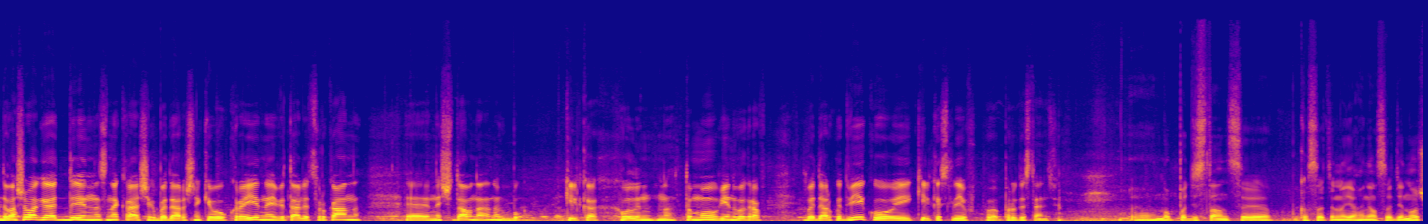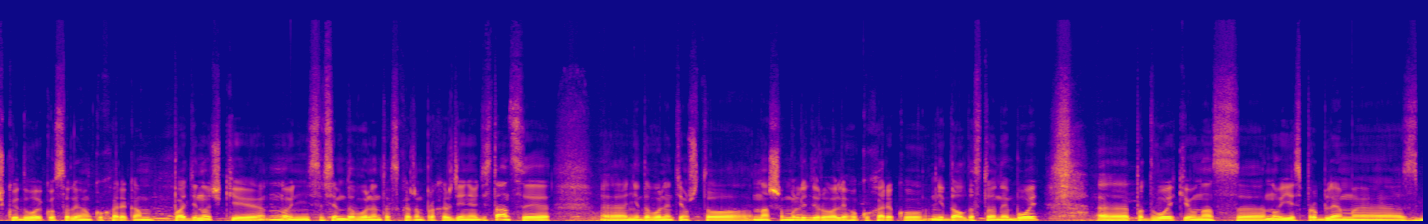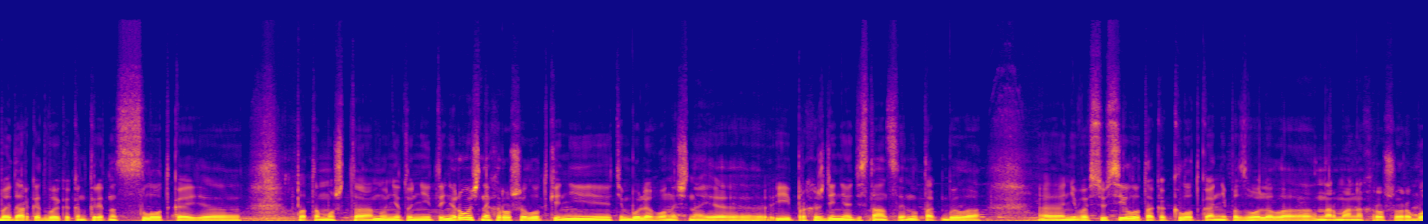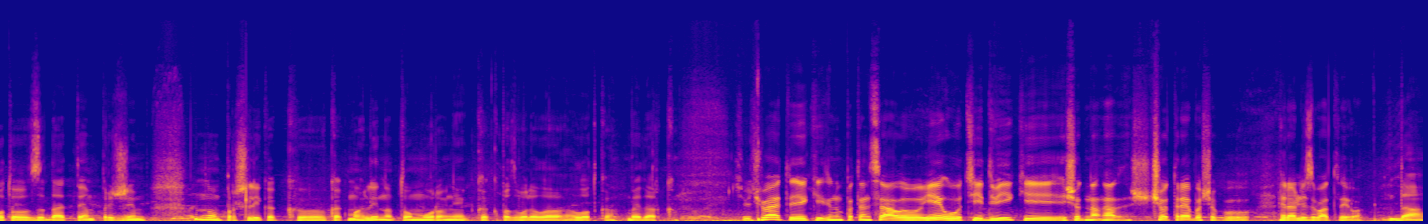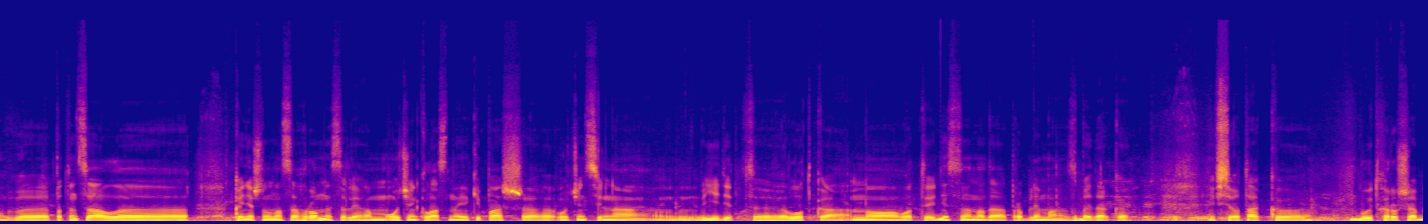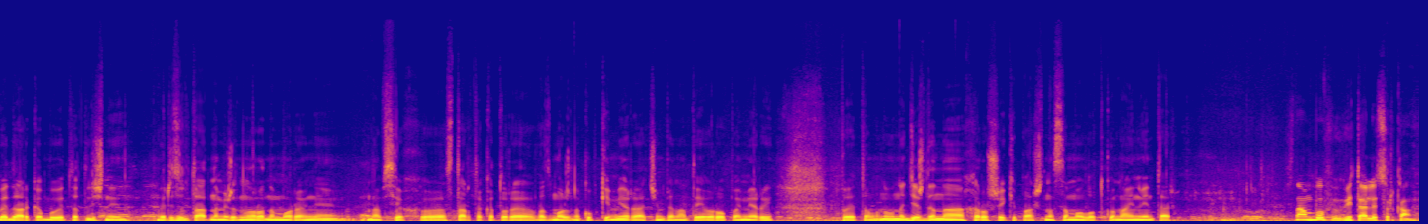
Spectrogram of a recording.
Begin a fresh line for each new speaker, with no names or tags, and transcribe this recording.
До вашої уваги один з найкращих байдарочників України Віталій Цуркан. Е, Нещодавно, ну, бу- кілька хвилин ну, тому він виграв байдарку двійку і кілька слів про- про дистанцію.
Э, Ну, по дистанции касательно я гонялся одиночку и двойку с Олегом Кухариком. Поодиночке, ну, не совсем доволен, так скажем, прохождением дистанции. Э, Недоволен тем, что нашему лидеру Олегу Кухарику не дал достойный бой. Э, По двойке у нас, э, ну, есть проблемы с байдаркой двойка, конкретно с лодкой, э, потому что, ну, нету ни тренировочной хорошей лодки, ни тем более гоночной. Э, И прохождение дистанции, ну, так было э, не во всю силу, так как лодка не позволила нормально хорошую работу задать темп, режим. Ну, прошли как, э, как могли на том уровне, как позволила лодка Байдарка.
Чи відчуваєте, який ну, потенціал є у цій двійки, що, на, на, що треба, щоб реалізувати його?
Да, э, потенциал, э, конечно, у нас огромный с Олегом. Очень классный экипаж, э, очень сильно э, едет э, лодка. Но вот единственное, надо проблема с байдаркой. И все. Так э, будет хорошая байдарка, будет отличный результат на международном уровне, на всех э, стартах, которые возможно. Кубки мира, чемпионаты Европы, миры. Поэтому ну, надежда на хороший экипаж, на саму лодку, на инвентарь.
З нами був Віталій Цуркан.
